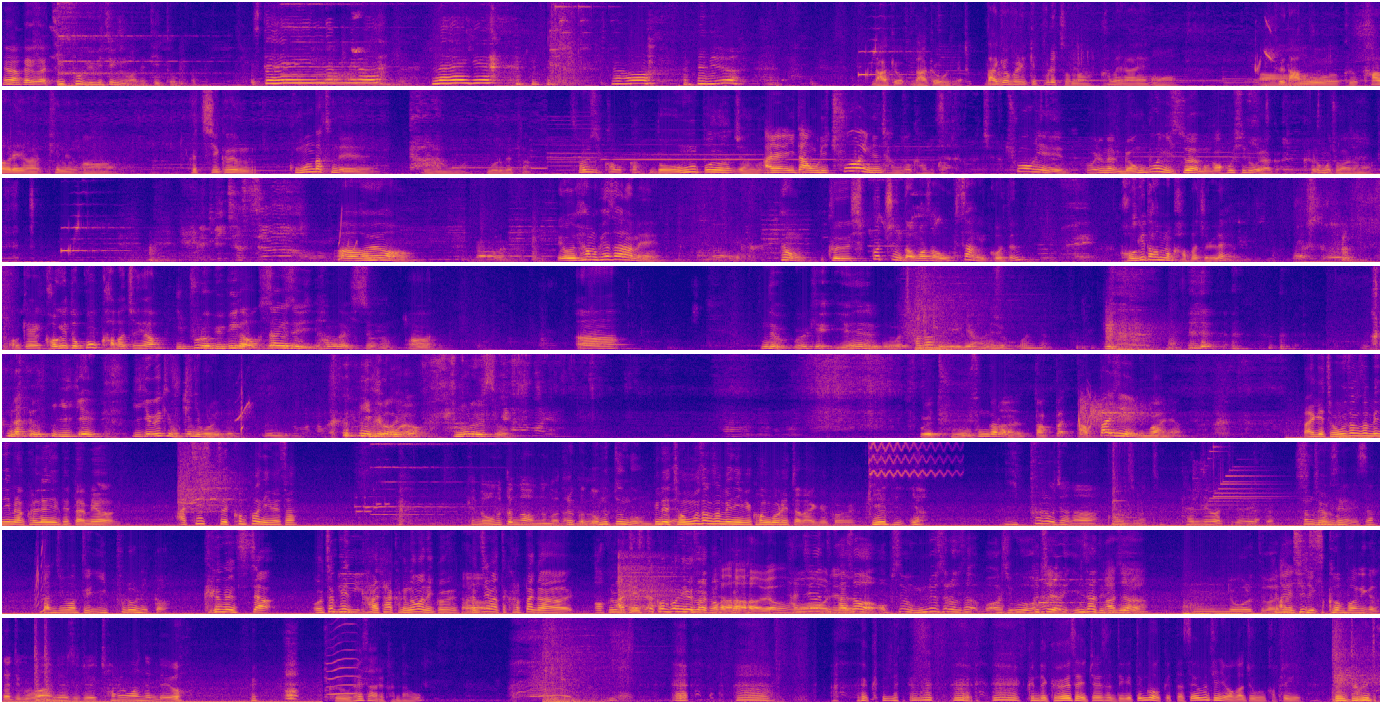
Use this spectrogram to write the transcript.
형 아까 이거 디토 뮤비 찍는 거 같아 디토 Stay in the middle like it No 낙엽 낙엽 어디야? 낙엽을 이렇게 뿌렸잖아 카메라에. 그 나무 그 가을에 피는. 그 지금 공원 같은데 있는 거 모르겠다. 서울숲 가볼까? 너무 뻔하지 않아? 아니 일단 우리 추억 있는 장소 가볼까? 추억이 왜냐면 명분이 있어야 뭔가 호시도 약간 그런 거 좋아하잖아. 아 형. 여기 형 회사라며. 형그 19층 넘어서 옥상 있거든. 거기도 한번 가봐줄래? 오케이 거기도 꼭 가봐줘 형. 2% 뮤비가 옥상에서 한 거 있어 형. 어. 어. 근데 왜 이렇게 얘는 뭔가 찾아도 얘기 안 해줄 것 같냐? 난 이게 이게 왜 이렇게 웃긴지 모르겠네. 이거 뭐야? 모르겠어. 왜 두 손가락 nak빠 나빠지게 있는 거 아니야? 만약에 정우성 선배님이랑 관련이 됐다면 아티스트 컴퍼니 회사? 너무 뜬금없는 거다 그러니까 너무 뜬금없네 근데 정우성 선배님이 광고를 했잖아 그걸. 2%잖아 단지마트. 단지마트가 있다. 진짜로? 생각했어? 단지마트 2%니까. 그러면 진짜 어차피 가- 다 강남 안에 있거든. 단지마트 갔다가 어 아티스트 컴퍼니 회사 가볼까? 아, 뭐 단지마트 어디든. 가서 없으면 음료수로 사, 마시고 하면 인사드리고 맞아. 음 요거트 맞아 아티스트 컴퍼니 가가지고 와 안녕하세요 저희 촬영 왔는데요 그 회사를 간다고? 근데 근데 그 회사 입장에서는 되게 뜬금없겠다. 세븐틴이 와가지고 갑자기 뚱뚱뚱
